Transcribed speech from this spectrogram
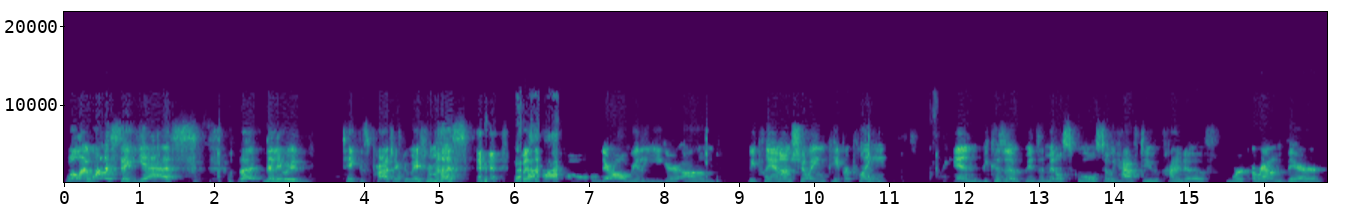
well, I want to say yes, but then it would take this project away from us. but they're all, they're all really eager. Um, we plan on showing paper Plane. and because of it's a middle school, so we have to kind of work around their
